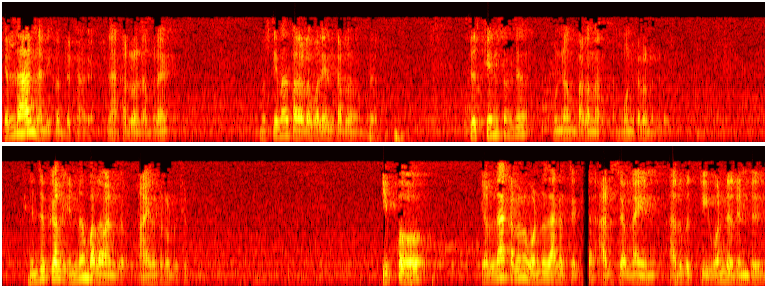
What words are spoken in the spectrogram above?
எல்லாரும் நம்பிக்கொண்டிருக்காங்க. நான் கடவுளை நம்புறேன். முஸ்லீமா பரவாயில்ல ஒரே ஒரு கடவுளை நம்புறேன் கிறிஸ்டியன்ஸ் வந்து இன்னும் பலமா இருக்காங்க மூணு கடவுள் நம்புறாரு இந்துக்கள் இன்னும் பலவான்கள். ஆயிரம் கடவுள் வச்சிருக்காங்க. இப்போ எல்லா கடவுளும் ஒன்றுதாங்கிறதுக்கு அடுத்த லைன் அறுபத்தி ஒன்று ரெண்டு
